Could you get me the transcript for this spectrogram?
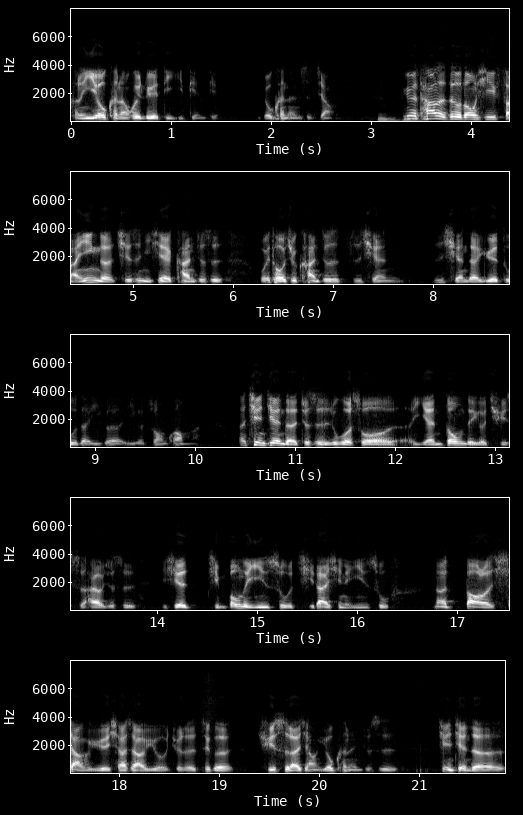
可能也有可能会略低一点点，有可能是这样子，嗯，因为它的这个东西反映的，其实你现在看就是回头去看，就是之前之前的月度的一个一个状况嘛。那渐渐的，就是如果说严冬的一个趋势，还有就是一些紧绷的因素、期待性的因素，那到了下个月、下下个月，我觉得这个趋势来讲，有可能就是渐渐的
